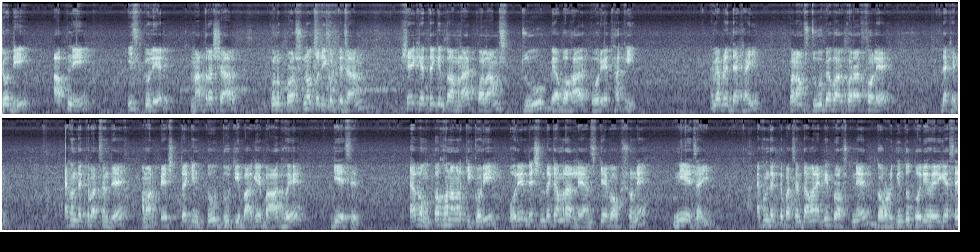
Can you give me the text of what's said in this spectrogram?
যদি আপনি স্কুলের মাদ্রাসার কোনো প্রশ্ন তৈরি করতে চান, সেই ক্ষেত্রে কিন্তু আমরা কলামস টু ব্যবহার করে থাকি। আমি আপনি দেখাই। কলামস টু ব্যবহার করার ফলে, দেখেন এখন দেখতে পাচ্ছেন যে আমার পেজটা কিন্তু দুটি ভাগে ভাগ হয়ে গিয়েছে। এবং তখন আমরা কি করি? ওরিয়েন্টেশনটাকে আমরা ল্যান্ডস্কেপ অপশনে নিয়ে যাই। এখন দেখতে পাচ্ছেন যে আমার একটি প্রশ্নের দরর কিন্তু তৈরি হয়ে গেছে।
